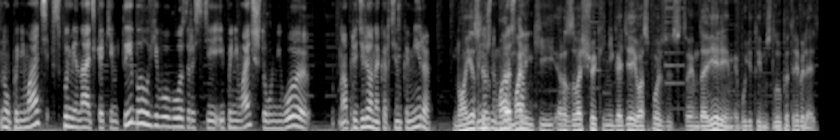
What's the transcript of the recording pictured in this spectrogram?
ну, понимать, вспоминать, каким ты был в его возрасте, и понимать, что у него определенная картинка мира. Ну а если этот просто... маленький развощекий негодяй воспользуется твоим доверием и будет им злоупотреблять?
